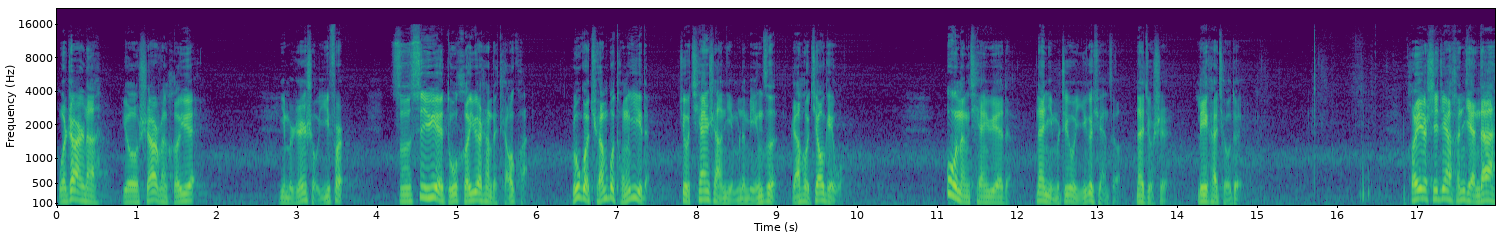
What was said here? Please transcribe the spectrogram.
我这儿呢有十二份合约，你们人手一份，仔细阅读合约上的条款，如果全部同意的，就签上你们的名字，然后交给我。不能签约的，那你们只有一个选择，那就是离开球队。合约时间很简单，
